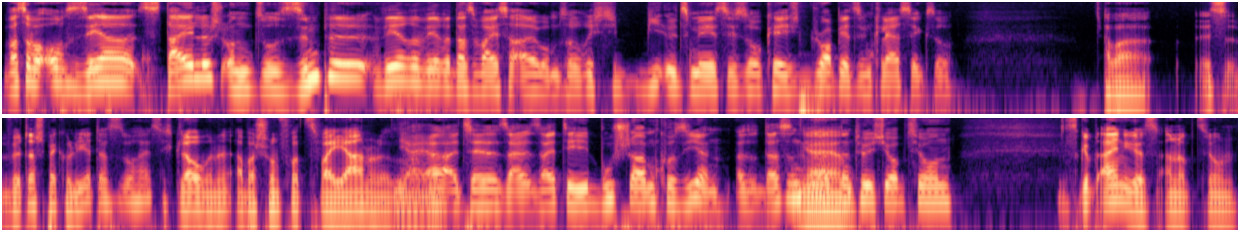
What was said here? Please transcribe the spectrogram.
Was aber auch sehr stylisch und so simpel wäre, wäre das weiße Album. So richtig Beatles-mäßig, so, okay, ich drop jetzt den Classic, so. Aber es, wird da spekuliert, dass es so heißt? Ich glaube, ne? Aber schon vor zwei Jahren oder so. Ja, ja, als se- seit die Buchstaben kursieren. Also, das sind Ja, halt ja. natürlich die Optionen. Es gibt einiges an Optionen.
